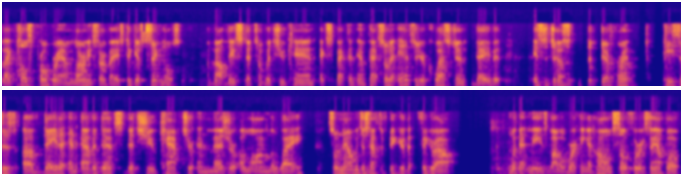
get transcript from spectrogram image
like post-program learning surveys to give signals about the extent to which you can expect an impact. So to answer your question, David, it's just the different pieces of data and evidence that you capture and measure along the way. So now we just have to figure that, figure out what that means while we're working at home. So, for example,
